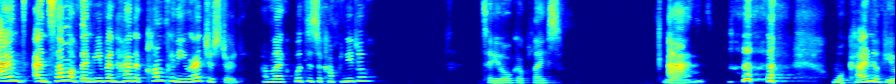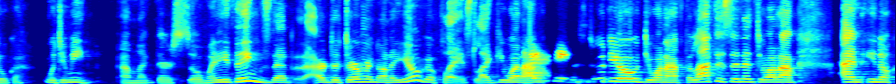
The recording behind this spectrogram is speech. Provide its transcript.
and, and some of them even had a company registered. I'm like, what does a company do? It's a yoga place. Yeah. And what kind of yoga? What do you mean? I'm like, there's so many things that are determined on a yoga place. Like, you want to have think- a studio? Do you want to have Pilates in it? Do you want to have, and you know,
